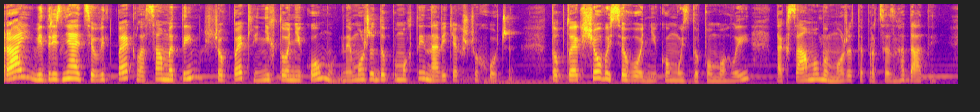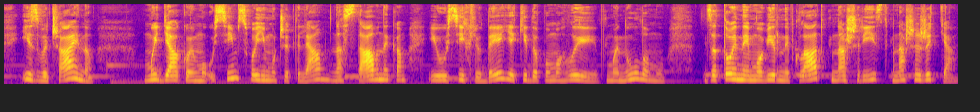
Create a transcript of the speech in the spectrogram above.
Рай відрізняється від пекла саме тим, що в пеклі ніхто нікому не може допомогти, навіть якщо хоче. Тобто, якщо ви сьогодні комусь допомогли, так само ви можете про це згадати. І, звичайно, ми дякуємо усім своїм учителям, наставникам і усіх людей, які допомогли в минулому за той неймовірний вклад в наш ріст, в наше життя.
